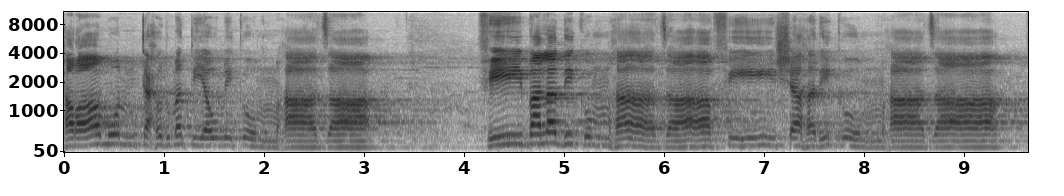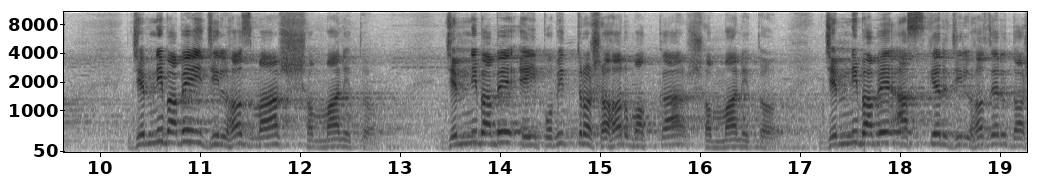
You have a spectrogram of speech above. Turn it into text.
حرام كحرمة يومكم هذا في بلدكم هذا في شهركم هذا যেমনিভাবে এই জিলহজ মাস সম্মানিত যেমনিভাবে এই পবিত্র শহর মক্কা সম্মানিত যেমনিভাবে আজকের জিলহজের দশ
